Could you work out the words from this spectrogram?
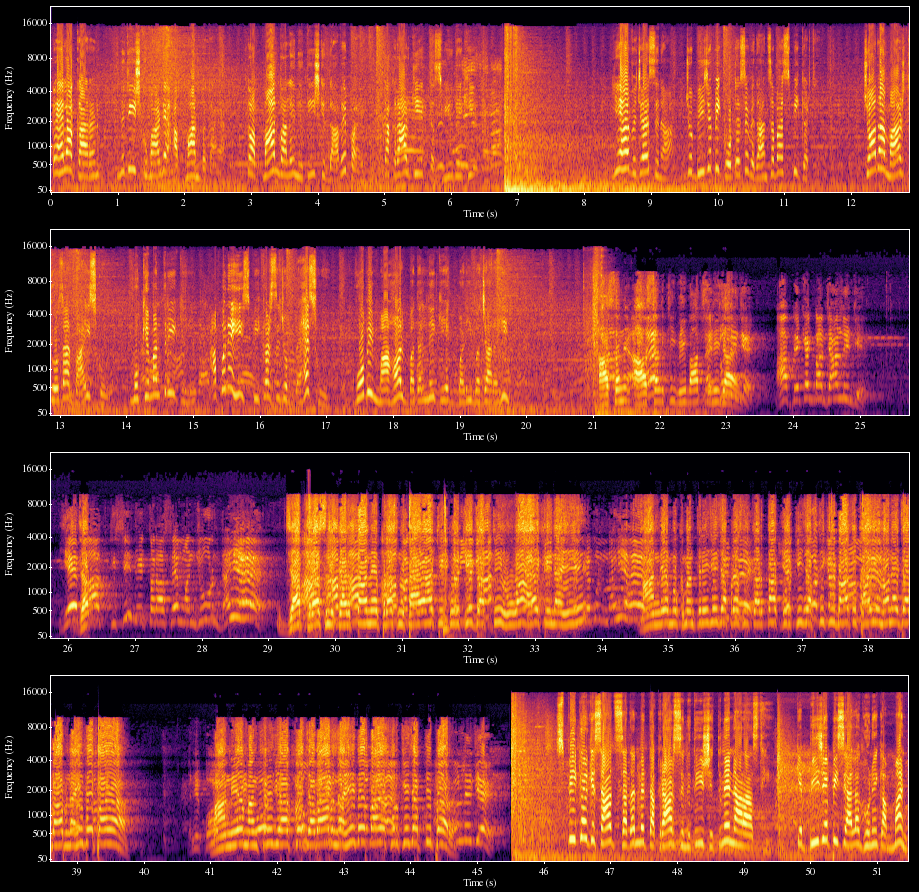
पहला कारण, नीतीश कुमार ने अपमान बताया। तो अपमान वाले नीतीश के दावे पर तकरार की एक तस्वीर देखी यह है विजय सिन्हा, जो बीजेपी कोटे से विधानसभा स्पीकर थे। 14 मार्च 2022 को मुख्यमंत्री की। अपने ही स्पीकर से जो बहस हुई वो भी माहौल बदलने की एक बड़ी वजह रही। आसन आसन की भी बात सुनी जाए। आप एक एक बात जान लीजिए। ये जब- बात किसी भी तरह से मंजूर नहीं है। जब प्रश्नकर्ता ने प्रश्न उठाया कि कुर्की जब्ती हुआ है कि नहीं माननीय मुख्यमंत्री जी जब प्रश्नकर्ता कुर्की जब्ती की बात उठाई उन्होंने जवाब नहीं दे पाया। माननीय मंत्री जी आपको जवाब नहीं दे पाए कुर्की जब्ती पर। स्पीकर के साथ सदन में तकरार से नीतीश इतने नाराज़ थे कि बीजेपी से अलग होने का मन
